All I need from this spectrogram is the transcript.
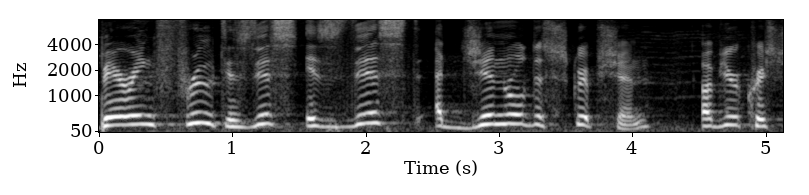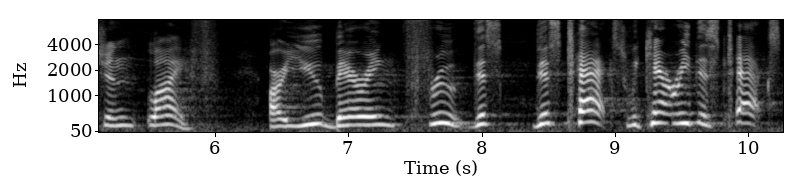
bearing fruit? Is this, is this a general description of your Christian life? Are you bearing fruit? This, this text, we can't read this text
